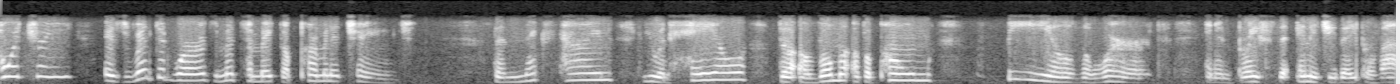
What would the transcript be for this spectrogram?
Poetry is rented words meant to make a permanent change. The next time you inhale the aroma of a poem, feel the words and embrace the energy they provide.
